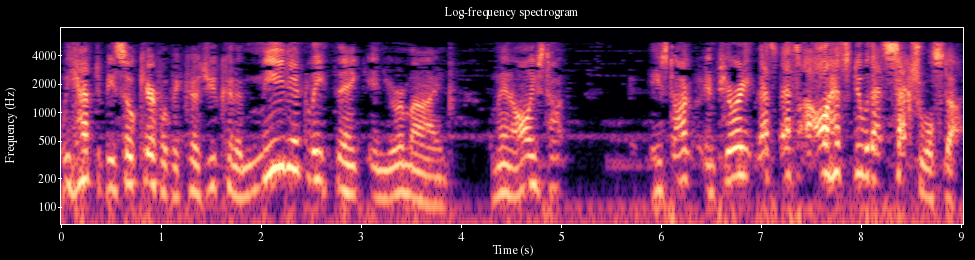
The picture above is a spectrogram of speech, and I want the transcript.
we have to be so careful because you could immediately think in your mind, man, all he's talking, he's talking impurity. That's that's all has to do with that sexual stuff.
